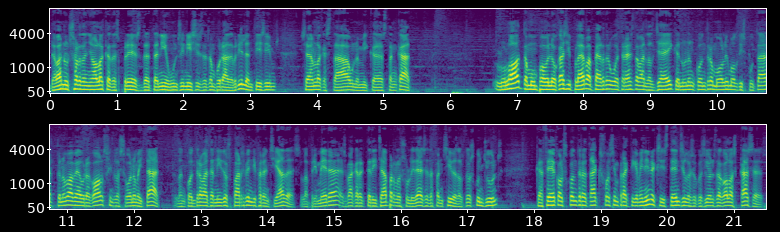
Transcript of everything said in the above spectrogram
davant un Cerdanyola que després de tenir uns inicis de temporada brillantíssims sembla que està una mica estancat. L'Olot, amb un pavelló quasi ple, va perdre 1 a 3 davant el Jake en un encontre molt i molt disputat que no va veure gols fins la segona meitat. L'encontre va tenir dos parts ben diferenciades. La primera es va caracteritzar per la solidesa defensiva dels dos conjunts, que feia que els contraatacs fossin pràcticament inexistents i les ocasions de gol escasses.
